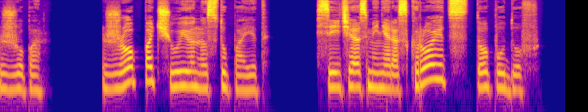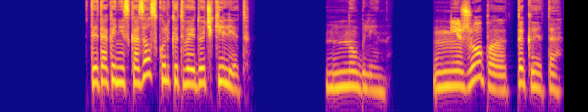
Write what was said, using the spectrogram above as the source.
Жопа. Жопа, чую, наступает. Сейчас меня раскроет сто пудов. Ты так и не сказал, сколько твоей дочке лет? Ну, блин. Не жопа, так это.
